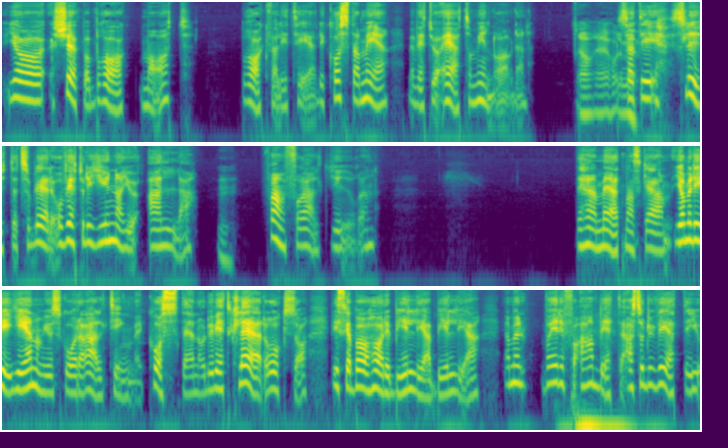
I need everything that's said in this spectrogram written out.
jag köper bra mat, bra kvalitet. Det kostar mer, men vet du, jag äter mindre av den. Ja, jag håller Så med. att i slutet så blir det, och vet du, det gynnar ju alla. Mm. Framförallt djuren. Det här med att man ska, ja men det genomskådar allting med kosten och du vet kläder också. Vi ska bara ha det billiga, billiga. Ja men vad är det för arbete? Alltså du vet, det är ju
